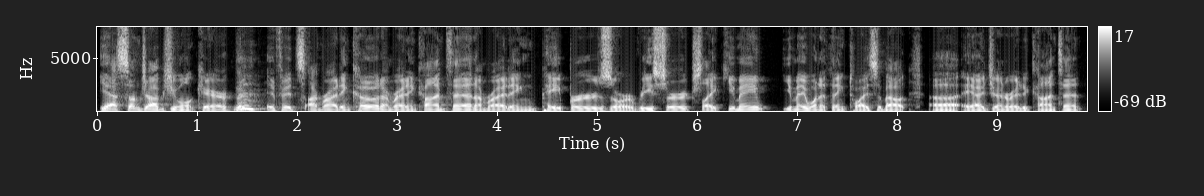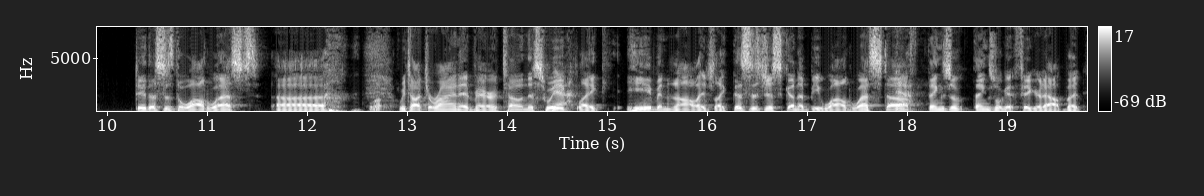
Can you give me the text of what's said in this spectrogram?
Yeah, some jobs you won't care, but yeah. if it's I'm writing code, I'm writing content, I'm writing papers or research, like you may you may want to think twice about uh, AI generated content. Dude, this is the Wild West. Uh, well, we talked to Ryan at Veritone this week. Yeah. Like he even acknowledged, like this is just going to be Wild West stuff. Yeah. Things things will get figured out. But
